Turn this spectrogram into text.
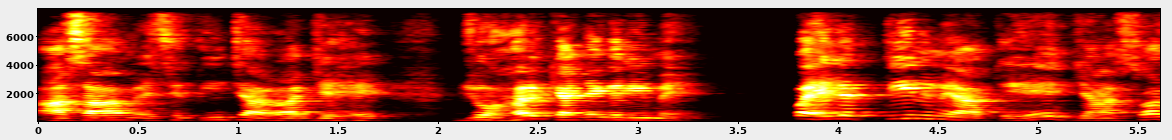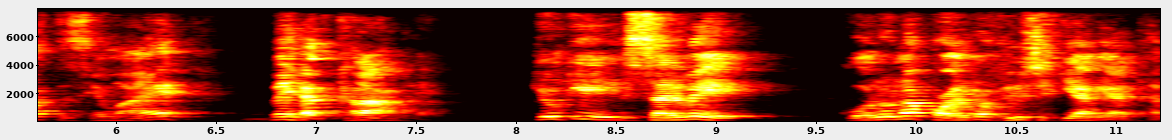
आसाम, ऐसे तीन चार राज्य हैं जो हर कैटेगरी में पहले तीन में आते हैं, जहाँ स्वास्थ्य सेवाएँ बेहद खराब है। क्योंकि survey corona point of view से किया गया था।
